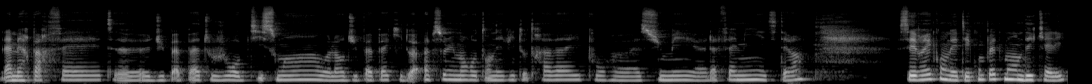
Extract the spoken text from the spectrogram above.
la mère parfaite, euh, du papa toujours aux petits soins, ou alors du papa qui doit absolument retourner vite au travail pour euh, assumer la famille, etc. C'est vrai qu'on était complètement décalé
